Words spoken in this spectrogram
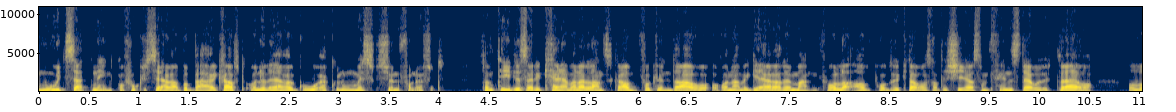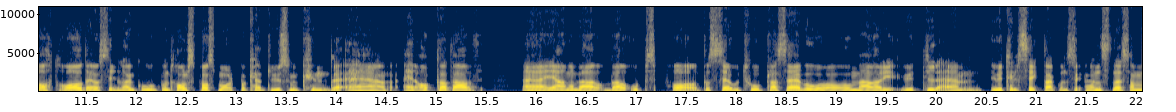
motsetning å fokusere på bærekraft og levere god økonomisk sunn fornuft. Samtidig så er det krevende landskap for kunder å, å navigere det mangfoldet av produkter og strategier som finnes der ute. Og, og Vårt råd er å stille gode kontrollspørsmål på hva du som kunde er, er opptatt av. Eh, gjerne være, obs på, på CO2-placebo og, og, mer av de util, um, utilsikta konsekvensene som,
